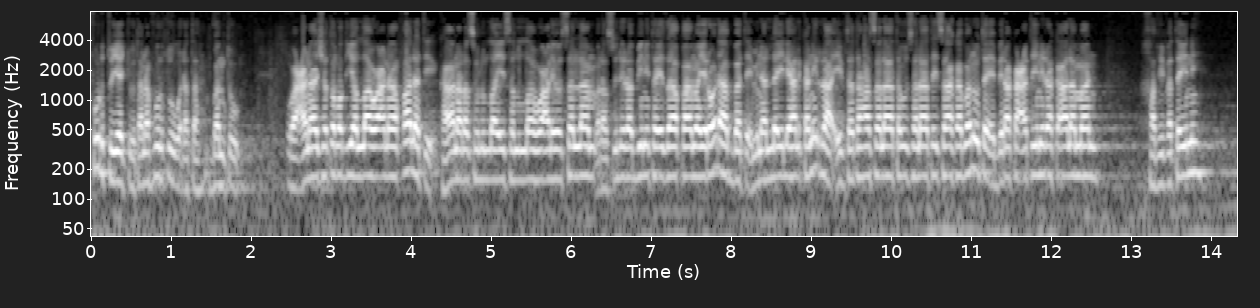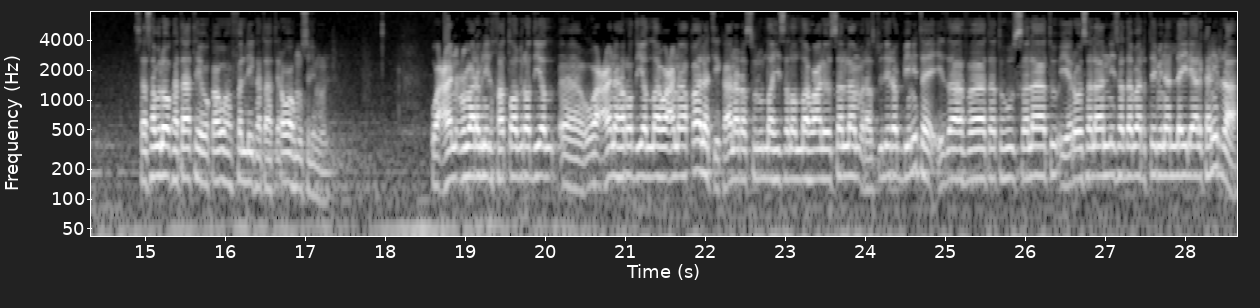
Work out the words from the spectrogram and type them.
Furtu jechuu tana furtuu godhata bantuu وعن عائشة رضي الله عنها قالت كان رسول الله صلى الله عليه وسلم رسول ربي إذا قام يرو دابته من الليل هل كان افتتح صلاته صلاة ساك بنوته بركعتين ركع لمن خفيفتين سسبلو كتاته وكاو هفلي كتاته رواه مسلم وعن عمر بن الخطاب رضي وعنها رضي الله عنها قالت كان رسول الله صلى الله عليه وسلم رسول ربي نتا إذا فاتته الصلاة يرو صلاة دبرت من الليل الكنرة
